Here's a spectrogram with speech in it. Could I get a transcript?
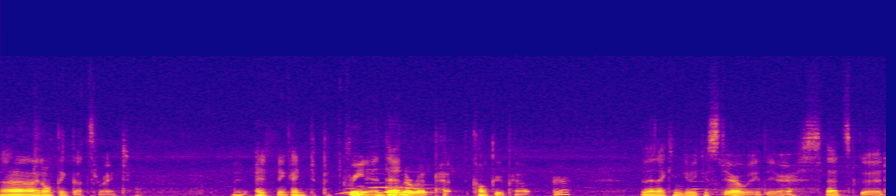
I don't think that's right. I think I need to put green and then a red concrete powder. Then I can make a stairway there, so that's good.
